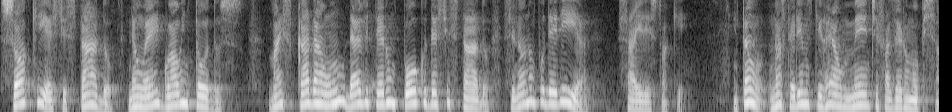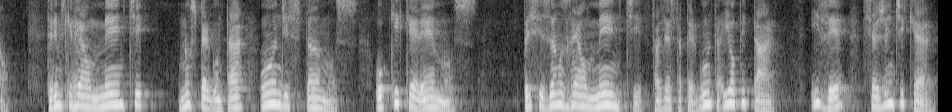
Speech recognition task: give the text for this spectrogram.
Só que este estado não é igual em todos. Mas cada um deve ter um pouco desse estado, senão não poderia sair isto aqui. Então, nós teríamos que realmente fazer uma opção. Teríamos que realmente nos perguntar onde estamos, o que queremos. Precisamos realmente fazer esta pergunta e optar e ver se a gente quer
